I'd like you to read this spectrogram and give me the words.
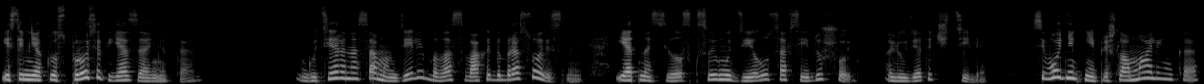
если меня кто спросит, я занята». Гутера на самом деле была свахой добросовестной и относилась к своему делу со всей душой. Люди это чтили. Сегодня к ней пришла маленькая,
